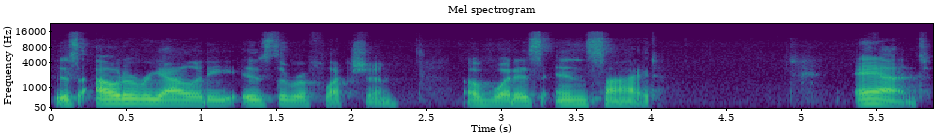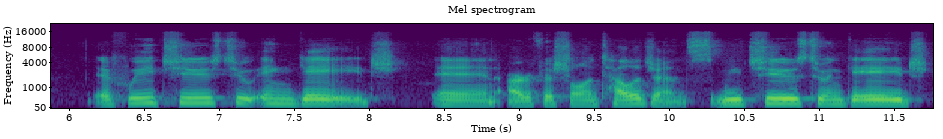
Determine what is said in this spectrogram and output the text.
This outer reality is the reflection of what is inside. And if we choose to engage in artificial intelligence, we choose to engage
